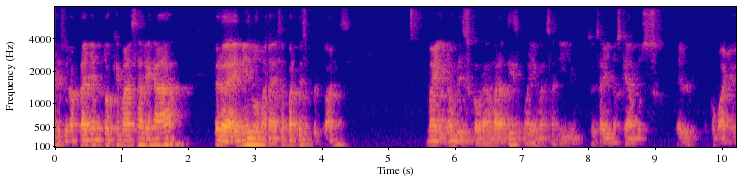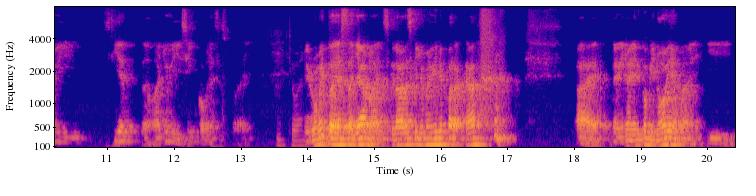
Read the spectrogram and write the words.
que es una playa un toque más alejada, pero de ahí mismo, esa parte de Super May, no, hombre, cobraban baratísimo ahí en Manzanillo. Entonces ahí nos quedamos el, como año y siete, año y cinco meses por ahí. Qué bueno. Mi roommate todavía está allá, mae. Es que la verdad es que yo me vine para acá. Ver, me vine a ir con mi novia, mae, y,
